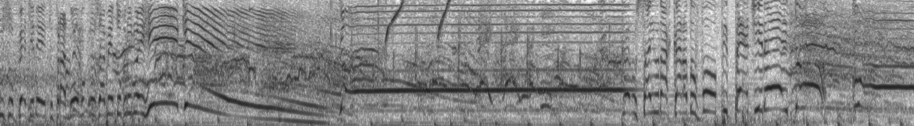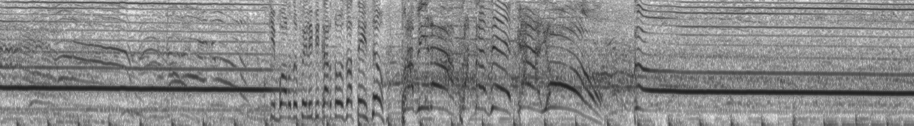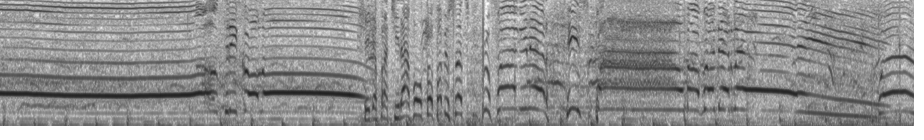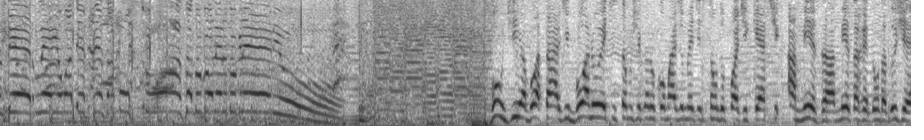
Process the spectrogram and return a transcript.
Usa o pé direito para novo cruzamento, Bruno Henrique! Gol! Cano saiu na cara do Volpe, pé direito! Gol! Que bola do Felipe Cardoso, atenção, para virar, para Chega para tirar, voltou Fábio Santos pro Fagner. Espalma Vanderlei! Vanderlei, uma defesa monstruosa do goleiro do Grêmio. Bom dia, boa tarde, boa noite. Estamos chegando com mais uma edição do podcast A Mesa, a mesa redonda do GE.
